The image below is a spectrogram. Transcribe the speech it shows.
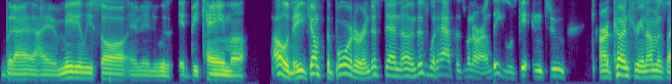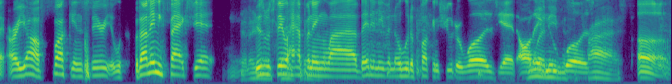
but I, I immediately saw, and it was, it became a, oh, they jumped the border, and this, that, and other. This is what happens when our illegals get into, our country, and I'm just like, are y'all fucking serious? Without any facts yet, Yeah, this was still happening that. live. They didn't even know who the fucking shooter was yet. All I they knew was surprised. of.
